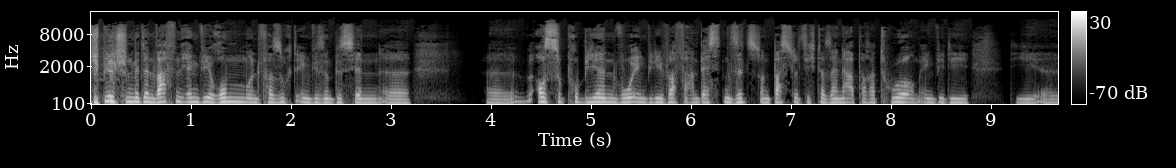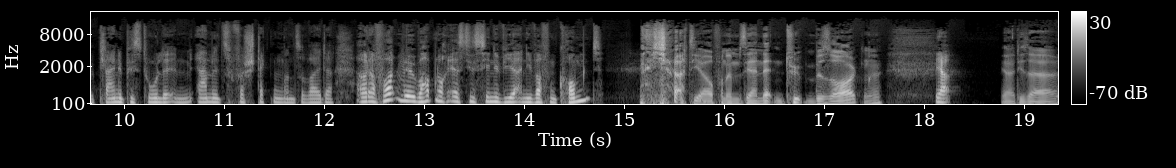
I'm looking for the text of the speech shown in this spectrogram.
spielt schon mit den Waffen irgendwie rum und versucht irgendwie so ein bisschen äh, äh, auszuprobieren, wo irgendwie die Waffe am besten sitzt und bastelt sich da seine Apparatur, um irgendwie die, die äh, kleine Pistole im Ärmel zu verstecken und so weiter. Aber davor hatten wir überhaupt noch erst die Szene, wie er an die Waffen kommt. ja, die er auch von einem sehr netten Typen besorgt, ne? Ja. Ja, dieser,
